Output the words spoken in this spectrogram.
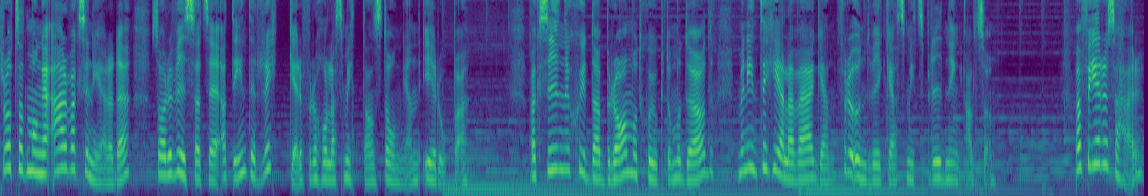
Trots att många är vaccinerade så har det visat sig att det inte räcker för att hålla smittan stången i Europa. Vacciner skyddar bra mot sjukdom och död men inte hela vägen för att undvika smittspridning alltså. Varför är det så här?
